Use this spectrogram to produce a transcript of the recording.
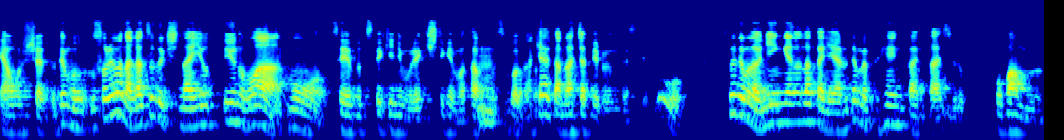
いや、おっしゃると。でも、それは長続きしないよっていうのは、もう生物的にも歴史的にも多分すごい明らかになっちゃってるんですけど、それでも人間の中にある、でもやっぱ変化に対する拒む、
